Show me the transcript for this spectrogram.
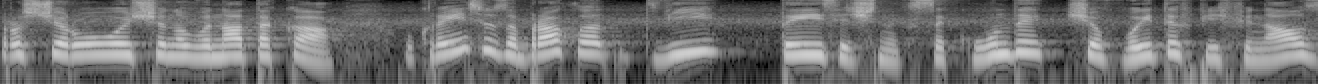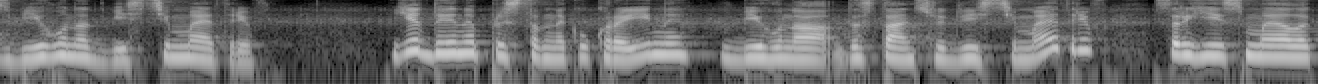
розчаровуюча новина така: українцю забракло 2 тисячних секунди, щоб вийти в півфінал з бігу на 200 метрів. Єдиний представник України в бігу на дистанцію 200 метрів Сергій Смелик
